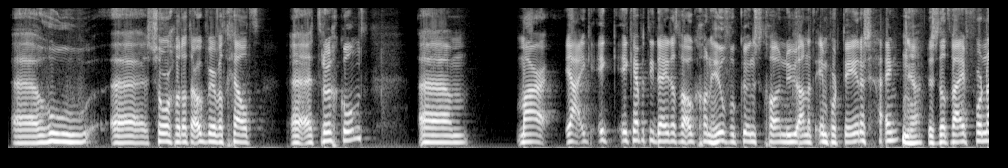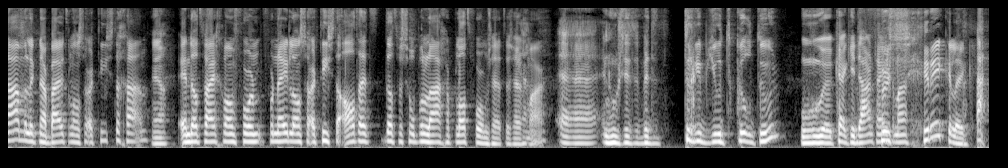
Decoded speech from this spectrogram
eh, hoe eh, zorgen we dat er ook weer wat geld eh, terugkomt. Ehm, maar ja, ik, ik, ik heb het idee dat we ook gewoon heel veel kunst gewoon nu aan het importeren zijn. ja. Dus dat wij voornamelijk naar buitenlandse artiesten gaan. Ja. En dat wij gewoon voor, voor Nederlandse artiesten altijd... dat we ze op een lager platform zetten, zeg maar. Eh, en hoe zit het met de tribute cultuur? Hoe eh, kijk je daar tegenaan? Verschrikkelijk.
